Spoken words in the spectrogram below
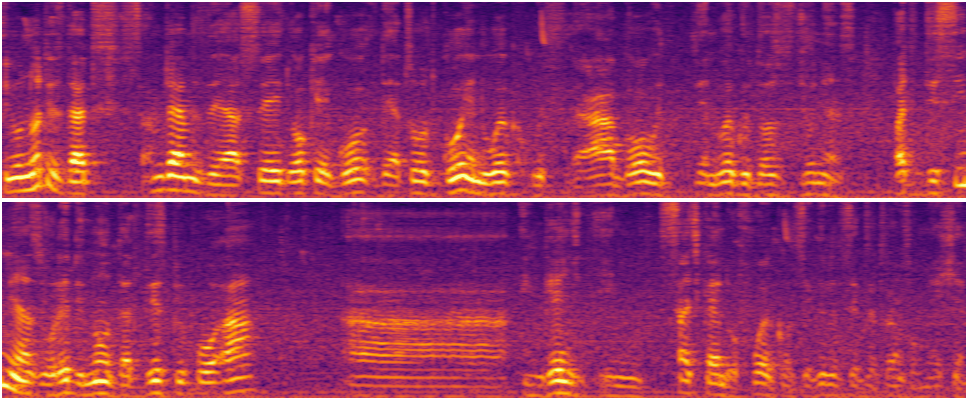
You'll notice that sometimes they are said, okay, go. They are told, go and work with, uh, go with and work with those juniors. But the seniors already know that these people are uh, engaged in such kind of work on security sector transformation.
